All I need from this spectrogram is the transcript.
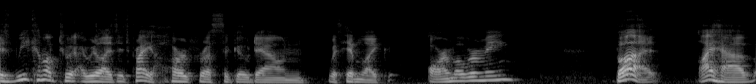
Okay. As we come up to it, I realize it's probably hard for us to go down with him like arm over me. But I have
